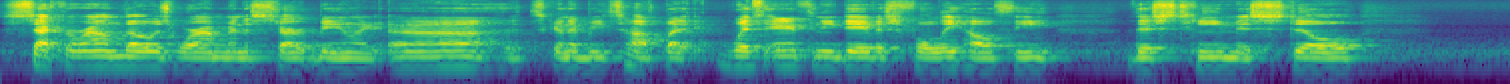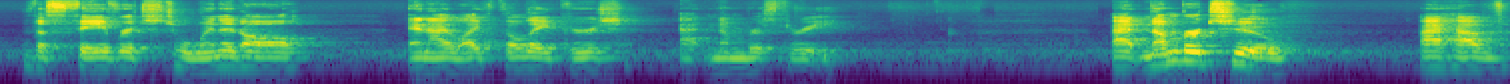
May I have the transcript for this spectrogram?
Second round though is where I'm going to start being like, uh, it's going to be tough. But with Anthony Davis fully healthy, this team is still the favorites to win it all, and I like the Lakers at number three. At number two, I have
